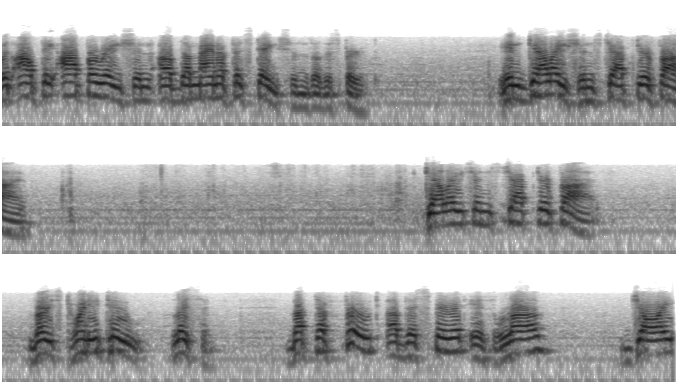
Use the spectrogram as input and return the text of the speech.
without the operation of the manifestations of the Spirit. In Galatians chapter 5, Galatians chapter 5, verse 22, listen. But the fruit of the Spirit is love, joy,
